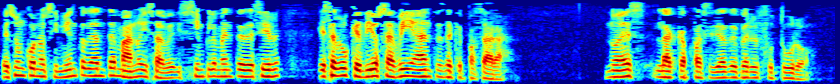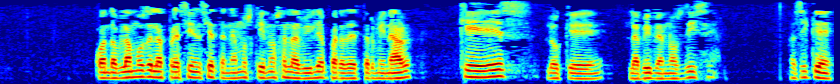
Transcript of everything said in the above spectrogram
es un conocimiento de antemano y, simplemente decir, es algo que Dios sabía antes de que pasara. No es la capacidad de ver el futuro. Cuando hablamos de la presencia tenemos que irnos a la Biblia para determinar qué es lo que la Biblia nos dice. Así que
